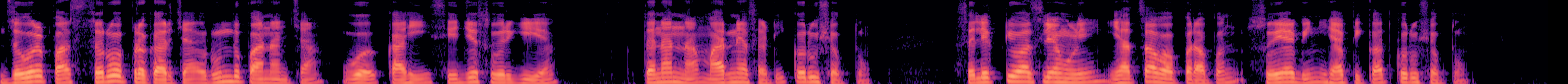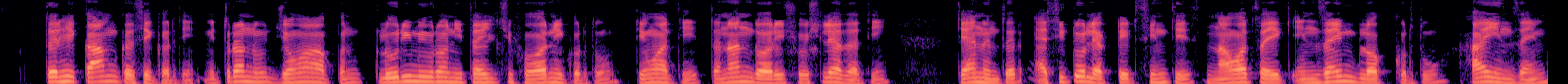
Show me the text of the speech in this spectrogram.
जवळपास सर्व प्रकारच्या रुंद पानांच्या व काही सेजसवर्गीय तणांना मारण्यासाठी करू शकतो. सिलेक्टिव्ह असल्यामुळे ह्याचा वापर आपण सोयाबीन ह्या पिकात करू शकतो. तर हे काम कसे करते? मित्रांनो जेव्हा आपण क्लोरीम्युरॉन इथाईलची फवारणी करतो तेव्हा ते तणांद्वारे शोषल्या जाते त्यानंतर ॲसिटोलॅक्टेट सिंथेस नावाचा एक एन्झाईम ब्लॉक करतो. हा एन्झाईम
